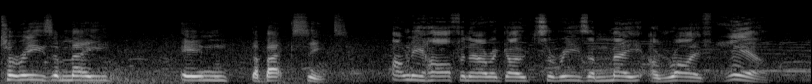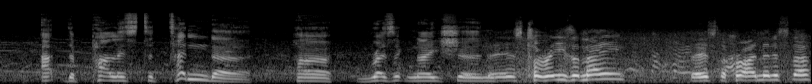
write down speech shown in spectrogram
Theresa May in the back seat. Only half an hour ago, Theresa May arrived here at the palace to tender her resignation. There's Theresa May, there's the Prime Minister.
